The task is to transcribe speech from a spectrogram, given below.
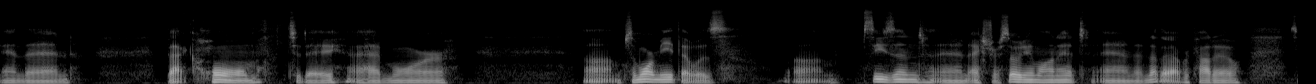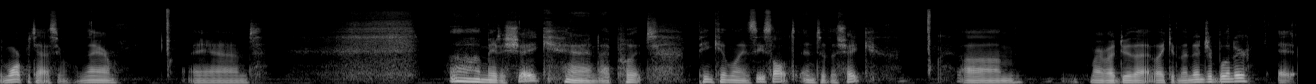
and then back home today, I had more, um, some more meat that was um, seasoned and extra sodium on it, and another avocado, some more potassium from there, and uh, made a shake. And I put pink Himalayan sea salt into the shake. Um, whenever I do that, like in the Ninja Blender, it,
